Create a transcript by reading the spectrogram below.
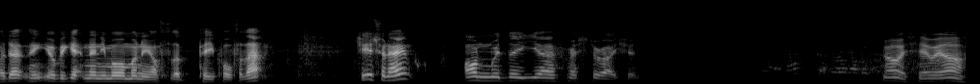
I don't think you'll be getting any more money off the people for that. Cheers for now. On with the uh, restoration. Right, here we are.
